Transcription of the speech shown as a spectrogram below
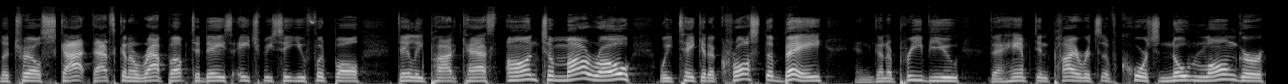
Latrell Scott. That's going to wrap up today's HBCU Football Daily Podcast. On tomorrow, we take it across the bay and going to preview the Hampton Pirates, of course, no longer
